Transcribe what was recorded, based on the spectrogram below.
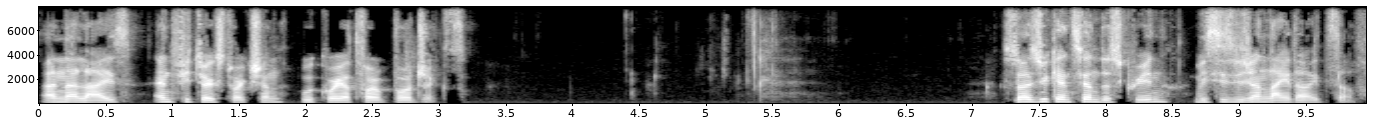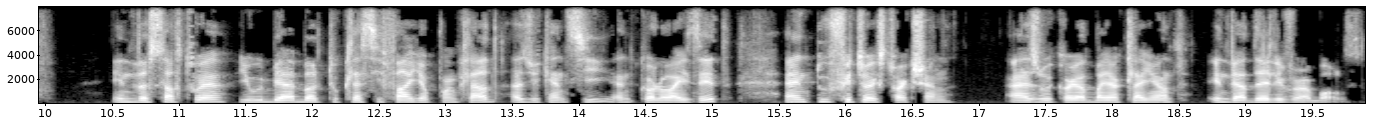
analyze, and feature extraction required for a project. So as you can see on the screen, this is Vision LiDAR itself. In the software, you will be able to classify your point cloud, as you can see, and colorize it, and do feature extraction, as required by your client in their deliverables.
